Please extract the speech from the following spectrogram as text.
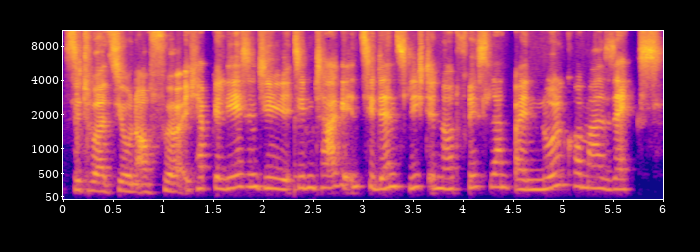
Situation auch für? Ich habe gelesen, die Sieben-Tage-Inzidenz liegt in Nordfriesland bei 0,6.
